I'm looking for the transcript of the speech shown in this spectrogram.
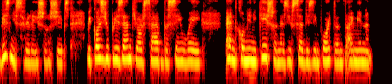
business relationships because you present yourself the same way. And communication as you said is important. I mean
